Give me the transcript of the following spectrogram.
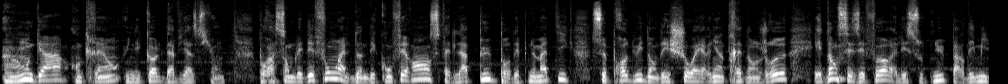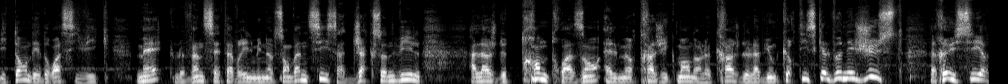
un hangar en créant une école d'aviation. Pour assembler des fonds, elle donne des conférences, fait de la pub pour des pneumatiques, se produit dans des shows aériens très dangereux et dans ses efforts, elle est soutenue par des militants des droits civiques. Mais le 27 avril 1926, à Jacksonville, à l'âge de 33 ans, elle meurt tragiquement dans le crash de l'avion Curtis qu'elle venait juste réussir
